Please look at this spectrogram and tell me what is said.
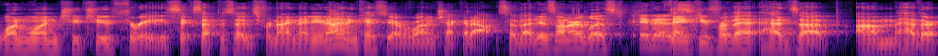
11223, six episodes for $9.99 in case you ever want to check it out. So that is on our list. It is. Thank you for the heads up, um, Heather.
